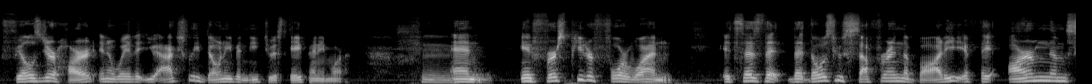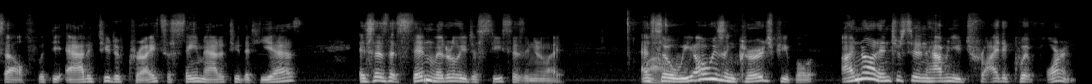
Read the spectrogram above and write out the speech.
fills your heart in a way that you actually don't even need to escape anymore. Hmm. And in First Peter 4 1, it says that that those who suffer in the body, if they arm themselves with the attitude of Christ, the same attitude that he has, it says that sin literally just ceases in your life. And wow. so we always encourage people. I'm not interested in having you try to quit porn.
